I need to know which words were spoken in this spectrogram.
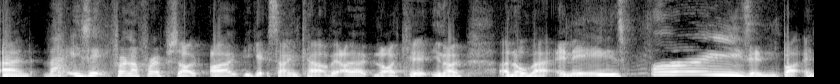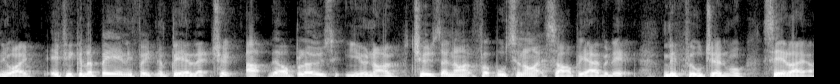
And that is it for another episode. I hope you get something out of it. I hope you like it you know and all that and it is freezing. But anyway if you're going to be anything to be electric up there blues you know. Tuesday night football tonight so I'll be having it. Midfield general. See you later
